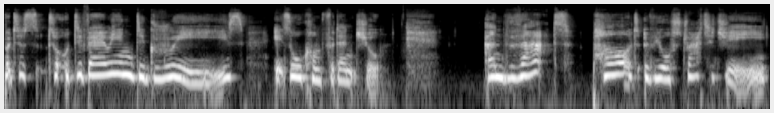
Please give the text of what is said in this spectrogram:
But to, to varying degrees, it's all confidential. And that part of your strategy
